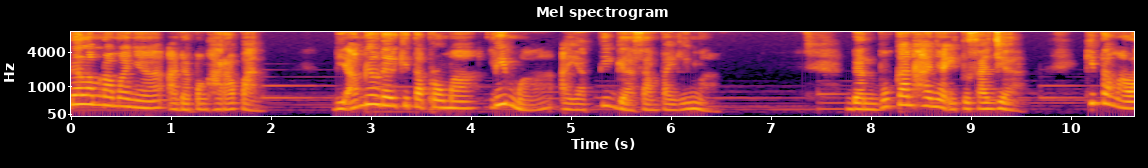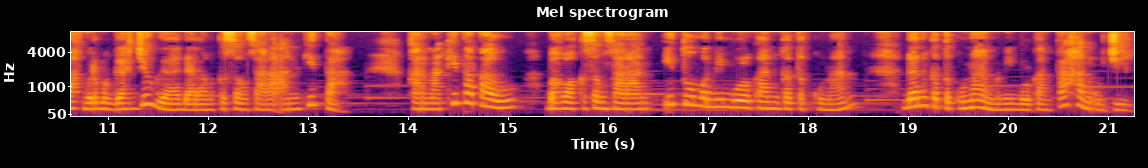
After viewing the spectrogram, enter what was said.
Dalam namanya ada pengharapan. Diambil dari kitab Roma 5 ayat 3-5 Dan bukan hanya itu saja kita malah bermegah juga dalam kesengsaraan kita karena kita tahu bahwa kesengsaraan itu menimbulkan ketekunan, dan ketekunan menimbulkan tahan uji,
